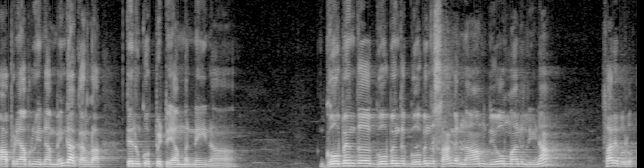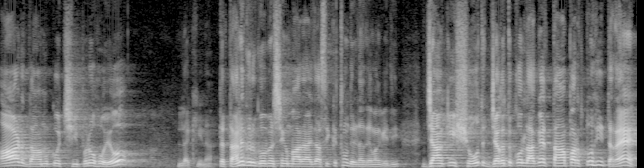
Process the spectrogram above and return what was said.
ਆਪਣੇ ਆਪ ਨੂੰ ਇੰਨਾ ਮਹਿੰਗਾ ਕਰ ਲਾ, ਤੈਨੂੰ ਕੋਈ ਪਿੱਟਿਆ ਮੰਨੇ ਹੀ ਨਾ। ਗੋਬਿੰਦ ਗੋਬਿੰਦ ਗੋਬਿੰਦ ਸੰਗ ਨਾਮ ਦਿਓ ਮਨ ਲੀਣਾ। ਸਾਰੇ ਬੋਲੋ, ਆੜ ਦਾਮ ਕੋ ਛੀਪਰੋ ਹੋਇਓ ਲਖੀਣਾ। ਤੇ ਤਨ ਗੁਰੂ ਗੋਬਿੰਦ ਸਿੰਘ ਮਹਾਰਾਜ ਦਾ ਅਸੀਂ ਕਿੱਥੋਂ ਦੇਣਾ ਦੇਵਾਂਗੇ ਜੀ? ਜਾਂ ਕਿ ਸ਼ੋਤ ਜਗਤ ਕੋ ਲਾਗੇ, ਤਾਂ ਪਰ ਤੂੰ ਹੀ ਟਰੈ।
